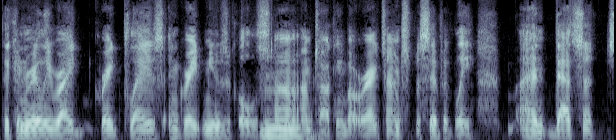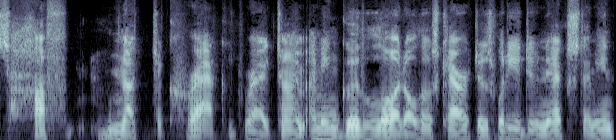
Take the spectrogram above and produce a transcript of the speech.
that can really write great plays and great musicals. Mm. Uh, I'm talking about Ragtime specifically, and that's a tough not to crack ragtime. I mean, good lord, all those characters. What do you do next? I mean,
